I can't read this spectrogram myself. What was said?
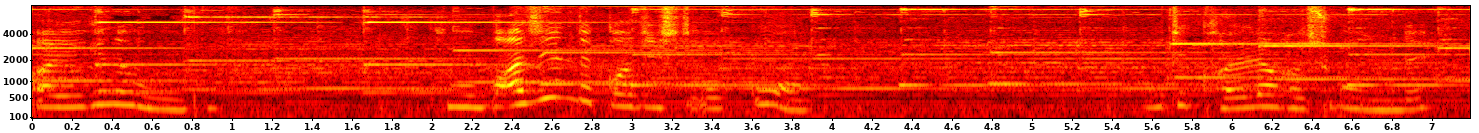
아 여기는 그거 빠지는 데까지 있어갖고 어떻게 갈래 갈 수가 없는데.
